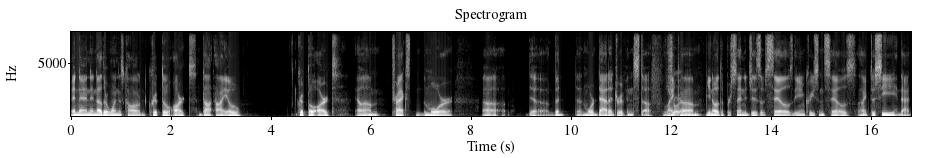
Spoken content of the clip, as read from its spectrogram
And then another one is called cryptoart.io. Crypto art um, tracks the more uh, the the the more data driven stuff like Sure. um, you know the percentages of sales the increase in sales like to see that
